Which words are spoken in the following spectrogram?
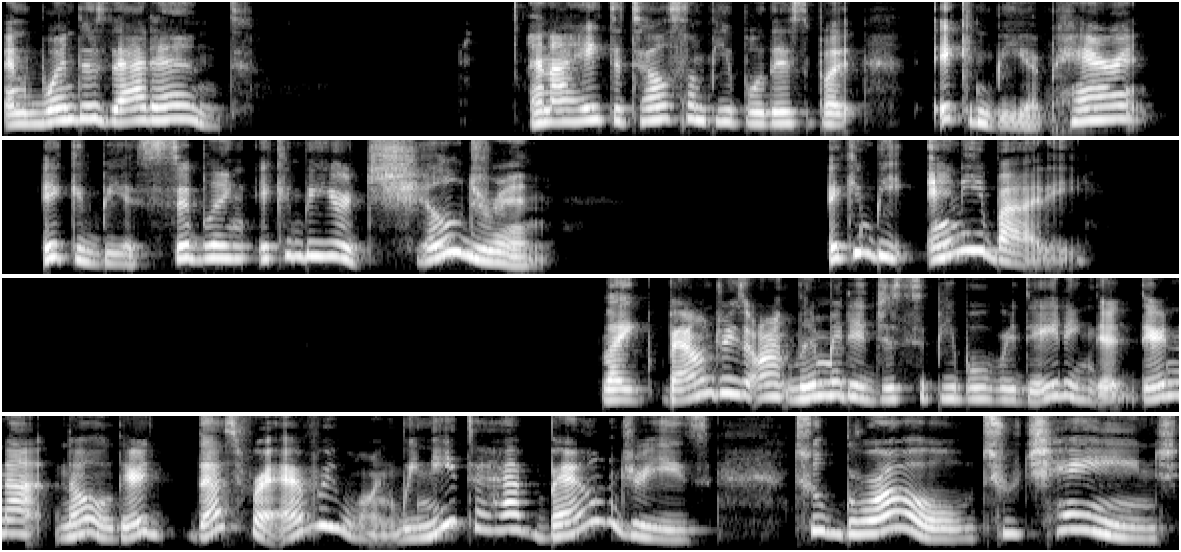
And when does that end? And I hate to tell some people this, but it can be a parent, it can be a sibling, it can be your children, it can be anybody. Like boundaries aren't limited just to people we're dating. They're they're not no, they're that's for everyone. We need to have boundaries to grow, to change,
